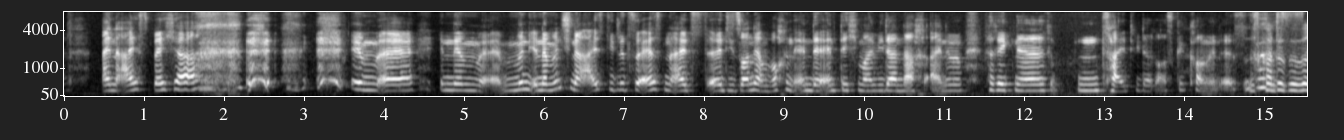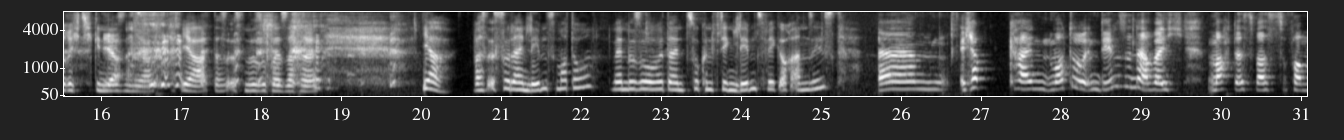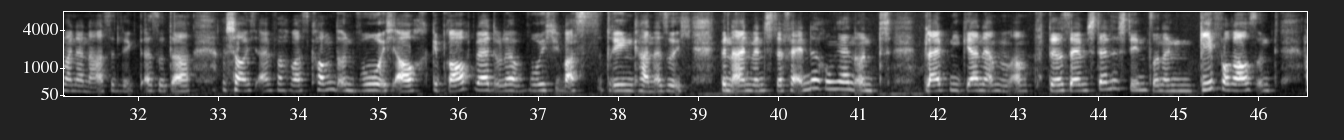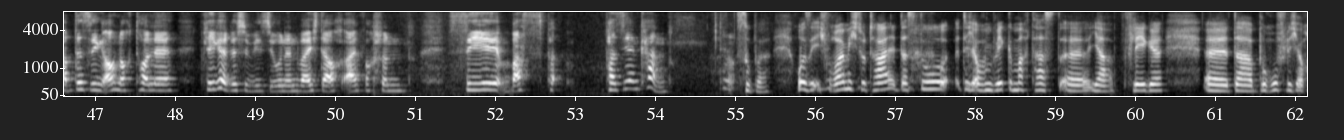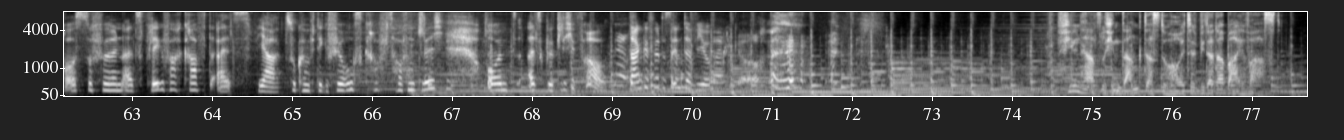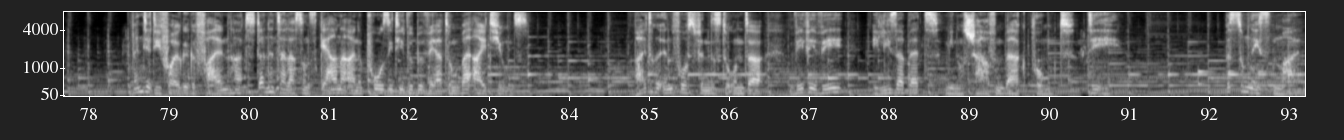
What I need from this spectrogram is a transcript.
ein Eisbecher im, äh, in, dem, äh, in der Münchner Eisdiele zu essen, als äh, die Sonne am Wochenende endlich mal wieder nach einer verregneten Zeit wieder rausgekommen ist. Das konntest du so richtig genießen, ja. Ja, ja das ist eine super Sache. Ja, was ist so dein Lebensmotto, wenn du so deinen zukünftigen Lebensweg auch ansiehst? Ähm, ich habe kein Motto in dem Sinne, aber ich mache das, was vor meiner Nase liegt. Also da schaue ich einfach, was kommt und wo ich auch gebraucht werde oder wo ich was drehen kann. Also ich bin ein Mensch der Veränderungen und bleib nie gerne am, auf derselben Stelle stehen, sondern gehe voraus und habe deswegen auch noch tolle pflegerische Visionen, weil ich da auch einfach schon sehe, was pa passieren kann. Super. Rosi, ich freue mich total, dass du dich auf den Weg gemacht hast, äh, ja, Pflege äh, da beruflich auch auszufüllen als Pflegefachkraft, als ja, zukünftige Führungskraft hoffentlich und als glückliche Frau. Ja. Danke für das Interview. Danke auch. Vielen herzlichen Dank, dass du heute wieder dabei warst. Wenn dir die Folge gefallen hat, dann hinterlass uns gerne eine positive Bewertung bei iTunes. Weitere Infos findest du unter www.elisabeth-scharfenberg.de. Bis zum nächsten Mal.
